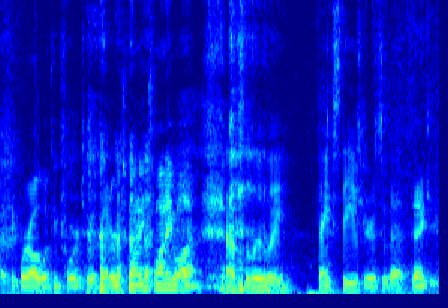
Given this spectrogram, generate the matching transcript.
I think we're all looking forward to a better 2021. Absolutely. Thanks, Steve. Cheers to that. Thank you.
